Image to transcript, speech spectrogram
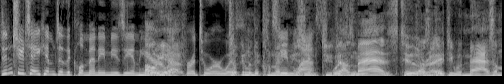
Didn't you take him to the Clemente Museum here Oh, yeah. like, for a tour with Took him to the Clemente Steve Museum Blass? 2000, With Maz, too, right? with Maz. I'm,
